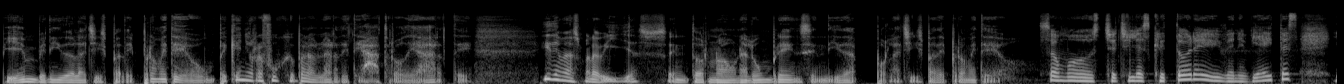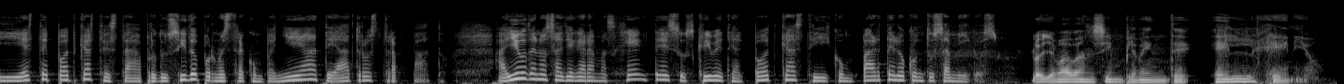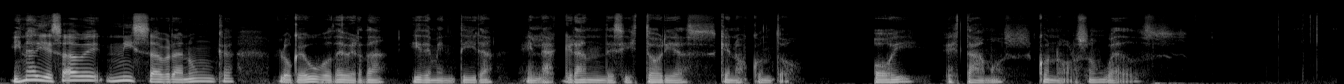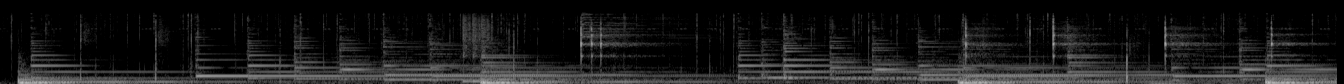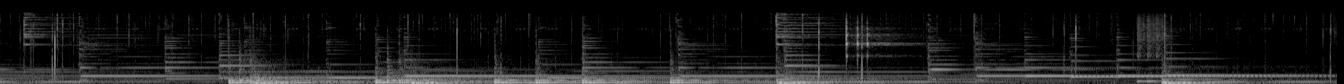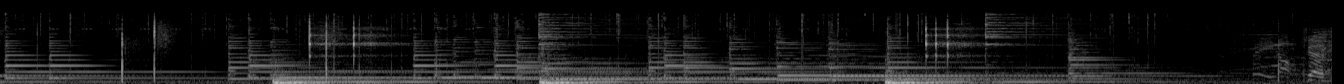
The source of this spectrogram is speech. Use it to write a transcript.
Bienvenido a la chispa de Prometeo, un pequeño refugio para hablar de teatro, de arte y demás maravillas en torno a una lumbre encendida por la chispa de Prometeo. Somos Cecilia Escritore y Benevieites y este podcast está producido por nuestra compañía Teatro Strappato. Ayúdanos a llegar a más gente, suscríbete al podcast y compártelo con tus amigos. Lo llamaban simplemente el genio. Y nadie sabe ni sabrá nunca lo que hubo de verdad y de mentira en las grandes historias que nos contó. Hoy estamos con Orson Welles.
